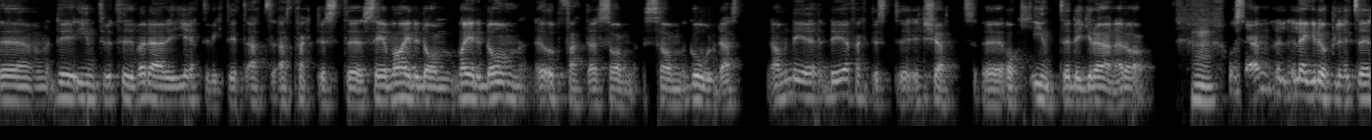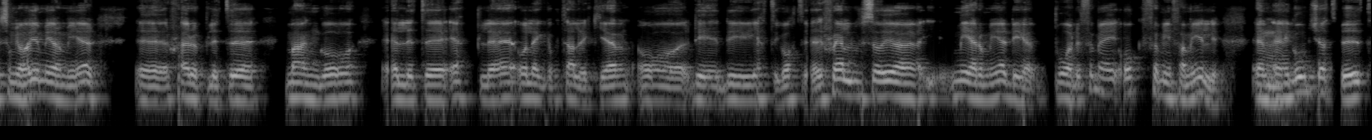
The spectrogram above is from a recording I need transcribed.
eh, det intuitiva där är jätteviktigt. Att, att faktiskt eh, se vad är det de, vad är det de uppfattar som, som godast ja, men det, det är faktiskt eh, kött eh, och inte det gröna då. Mm. Och sen lägger du upp lite, som jag gör mer och mer, eh, skär upp lite mango, lite äpple och lägger på tallriken och det, det är jättegott. Själv så gör jag mer och mer det, både för mig och för min familj. En, mm. en god köttbit,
